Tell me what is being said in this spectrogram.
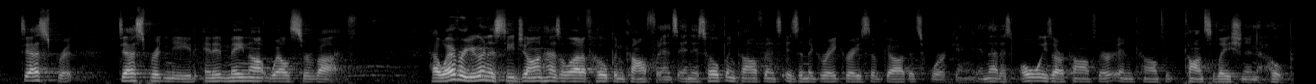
desperate, desperate need, and it may not well survive. However, you're going to see John has a lot of hope and confidence, and his hope and confidence is in the great grace of God that's working. And that is always our comfort and consolation and hope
